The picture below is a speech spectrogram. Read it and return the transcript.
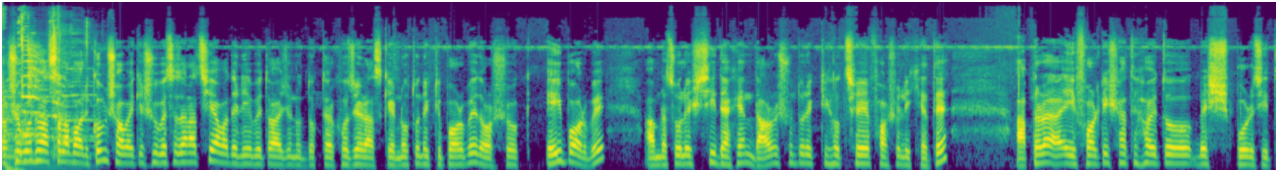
দর্শক বন্ধু আসসালামু আলাইকুম। সবাইকে শুভেচ্ছা জানাচ্ছি আমাদের নিয়মিত আয়োজন উদ্যোক্তার খোঁজের আজকের নতুন একটি পর্বে। দর্শক এই পর্বে আমরা চলে এসেছি দেখেন দারুণ সুন্দর একটি হচ্ছে ফসলি খেতে। আপনারা এই ফলটির সাথে হয়তো বেশ পরিচিত।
